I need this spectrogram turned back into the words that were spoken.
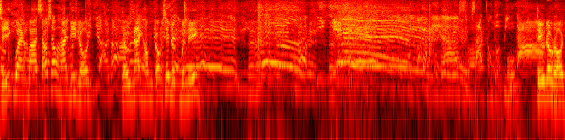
Sĩ quan 3662 đi rồi Từ nay Hồng Kông sẽ được bình yên Tiêu đâu rồi?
